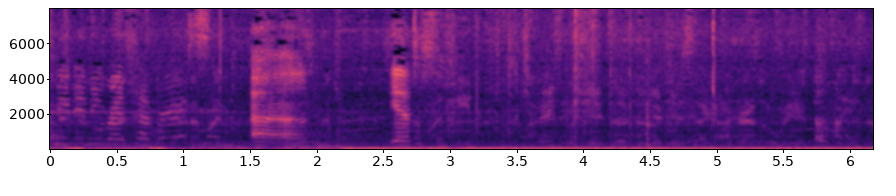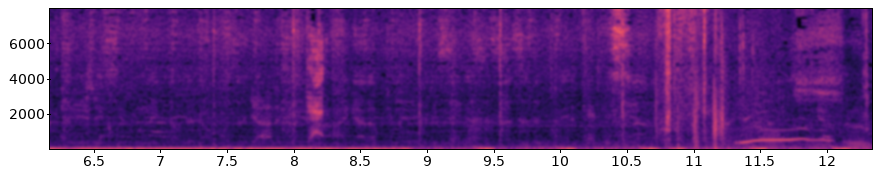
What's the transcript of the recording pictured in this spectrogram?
Guys need any red peppers? Um, yeah, just a few. Okay. Got it. Shoot.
